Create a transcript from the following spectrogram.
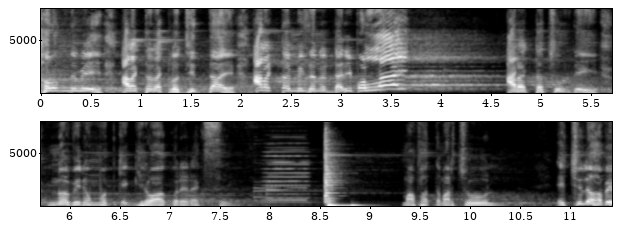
স্মরণ দেবে আর একটা রাখল জিদ্দায় আর একটা মিজানের দাড়ি পল্লাই আর একটা চুল দিয়ে নবীর উম্মদকে ঘেরোয়া করে রাখছে। মা ফাতেমার চুল, এই চুলে হবে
